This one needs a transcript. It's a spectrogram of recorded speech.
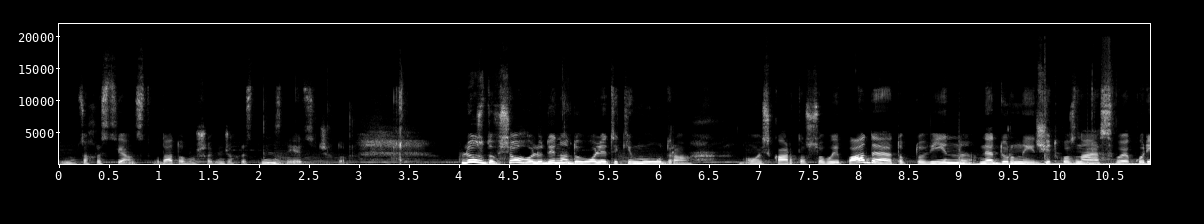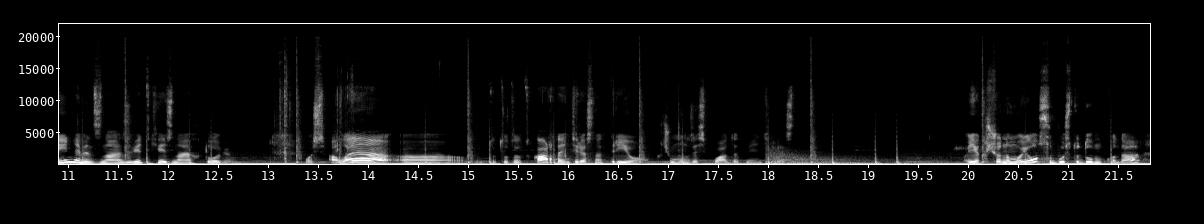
Ну, це християнство, да? того, що він же християнин, здається, чи хто. Плюс до всього людина доволі таки мудра. Ось карта сови падає, тобто він не дурний, чітко знає своє коріння, він знає звідки і знає, хто він. Ось, але е, тут, тут, карта інтересна тріо. Чому він здесь падає, мені інтересно. Якщо на мою особисту думку, да,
